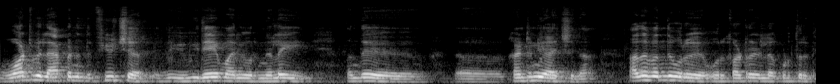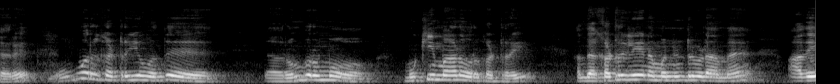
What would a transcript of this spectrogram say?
what will happen in the future இது இதே மாதிரி ஒரு நிலை வந்து கண்டினியூ ஆச்சுன்னா அதை வந்து ஒரு ஒரு கட்டுரையில் கொடுத்துருக்காரு. ஒவ்வொரு கட்டுரையும் வந்து ரொம்ப ரொம்ப முக்கியமான ஒரு கட்டுரை. அந்த கட்டுரையிலேயே நம்ம நின்று விடாமல் அதை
